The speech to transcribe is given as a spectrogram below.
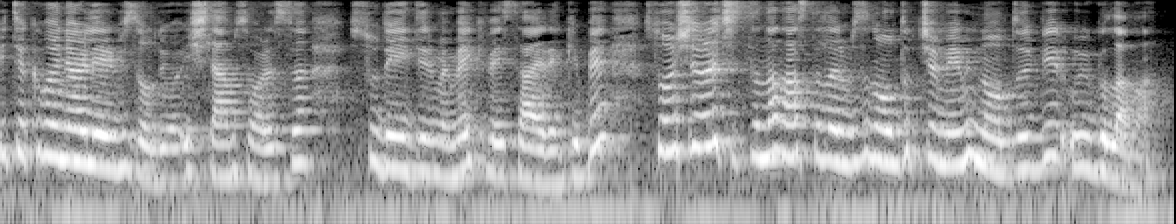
bir takım önerilerimiz oluyor işlem sonrası. Su değdirmemek vesaire gibi. Sonuçlar açısından hastalarımızın oldukça memnun olduğu bir uygulama.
